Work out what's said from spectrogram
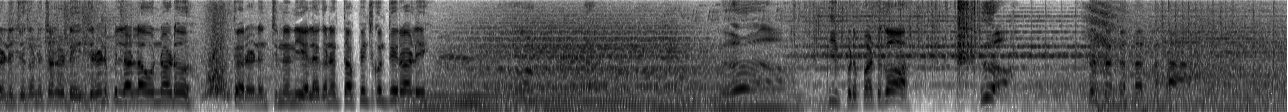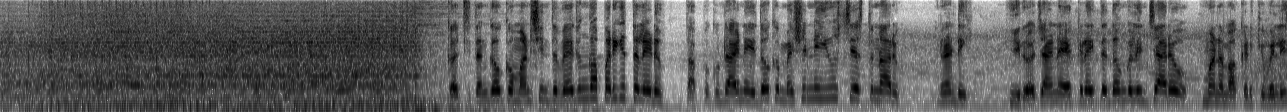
పిల్లాడి నిజంగానే చాలా డేంజర్ అయిన పిల్లాడిలా ఉన్నాడు. తెర నుంచి నేను ఎలాగైనా తప్పించుకుని తీరాలి. ఇప్పుడు పట్టుకో. ఖచ్చితంగా ఒక మనిషి ఇంత వేగంగా పరిగెత్తలేడు. తప్పకుండా ఆయన ఏదో ఒక మెషిన్ని యూజ్ చేస్తున్నారు. రండి. ఈ రోజు ఆయన ఎక్కడైతే దొంగిలించారో మనం అక్కడికి వెళ్ళి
